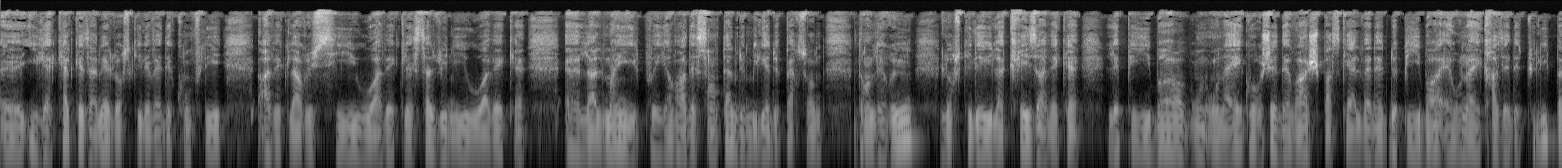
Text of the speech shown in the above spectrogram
Euh, il y a quelques années, lorsqu'il y avait des conflits avec la Russie ou avec les États-Unis ou avec l'Allemagne, il pouvait y avoir des centaines de milliers de personnes dans les rues. Lorsqu'il y a eu la crise avec les Pays-Bas, on, a égorgé des vaches parce qu'elles venaient de Pays-Bas et on a écrasé des tulipes.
